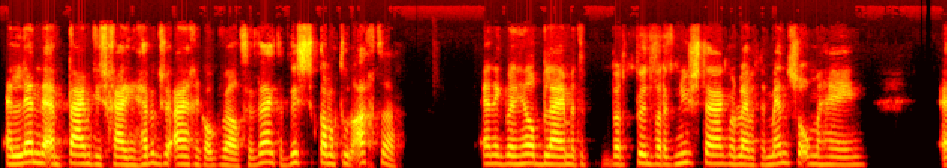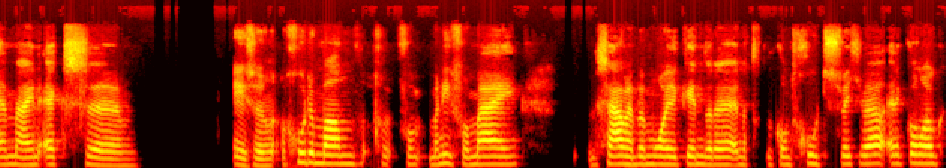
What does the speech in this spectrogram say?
ellende en pijn met die scheiding heb ik ze eigenlijk ook wel verwerkt. Dat wist, kwam ik toen achter. En ik ben heel blij met het, het, punt waar ik nu sta. Ik ben blij met de mensen om me heen. En mijn ex uh, is een goede man, maar niet voor mij. Samen hebben we mooie kinderen en dat, komt goed, weet je wel. En ik kon ook,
